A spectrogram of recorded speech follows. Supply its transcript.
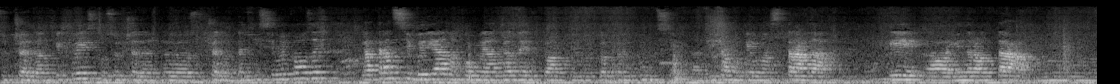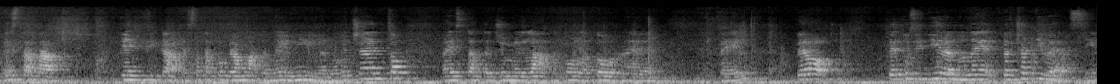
Succede anche questo, succede, uh, succedono tantissime cose. La transiberiana, come ha già detto anche il dottor Pertuzzi, diciamo che è una strada che uh, in realtà mh, mm, è stata pianificata, è stata programmata nel 1900, è stata gemellata con la torre Eiffel, però per così dire non è per certi versi,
